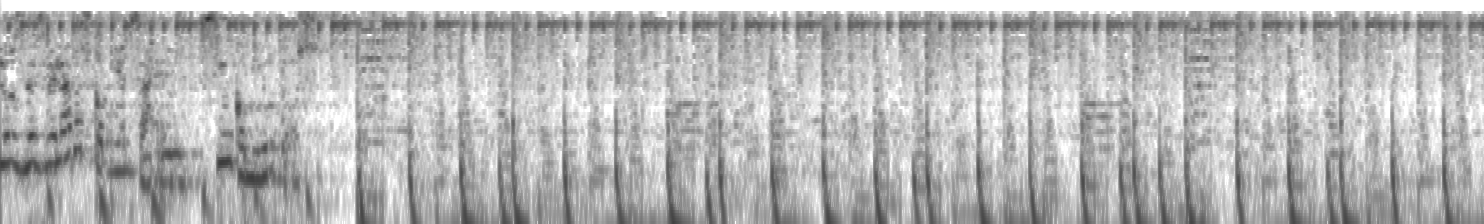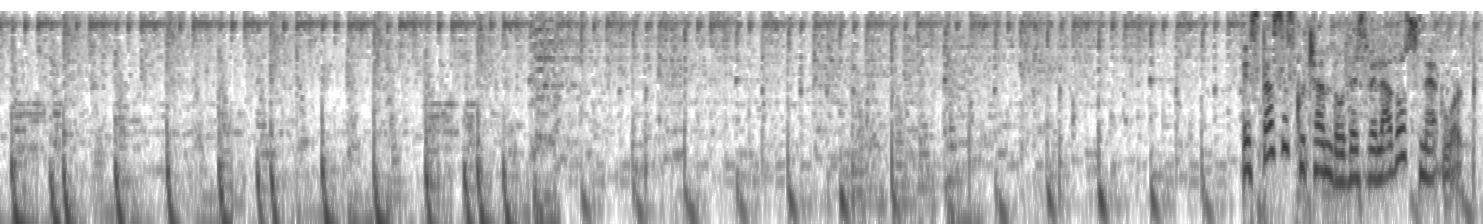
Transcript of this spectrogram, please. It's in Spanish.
Los desvelados comienza en 5 minutos. Estás escuchando Desvelados Network.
